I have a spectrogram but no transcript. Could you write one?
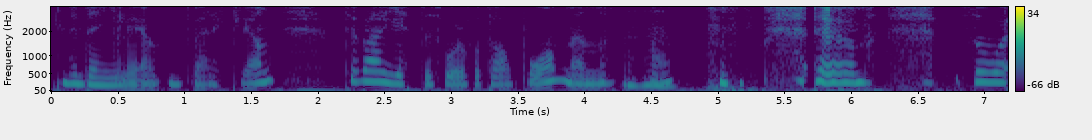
Men den gillar jag verkligen. Tyvärr jättesvår att få tag på men Mhm. Ehm, så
